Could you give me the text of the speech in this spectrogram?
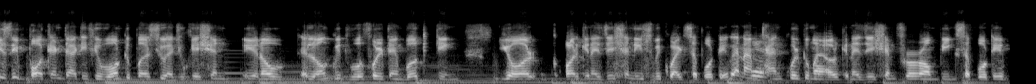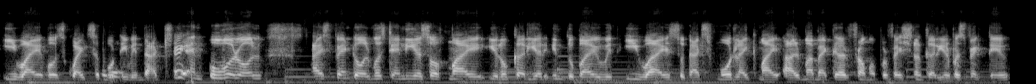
is important that if you want to pursue education, you know, along with full-time working, your organization needs to be quite supportive. And I'm thankful to my organization from being supportive. EY was quite supportive in that. And overall, I spent almost 10 years of my, you know, career in Dubai with EY. So that's more like my alma mater from a professional career perspective.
